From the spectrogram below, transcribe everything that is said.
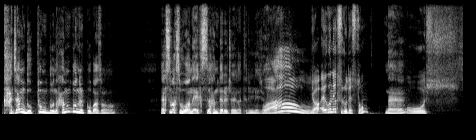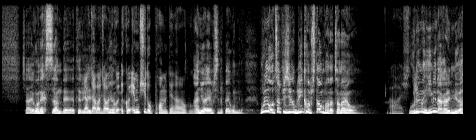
가장 높은 분 한 분을 뽑아서, 엑스박스 원 X 한 대를 저희가 드릴 예정입니다. 와우. 야, 에건 X로 됐어? 네. 오씨. 자, 이건 X 한대 드릴 야, 잠깐. 예정이고요. 그, 그 MC도 포함 되나요? 그거? 아니요, MC도 빼고입니다. 우리는 어차피 지금 링크 없이 다운 받았잖아요. 아, 씨. 우리는 링크, 이미 나가립니다.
